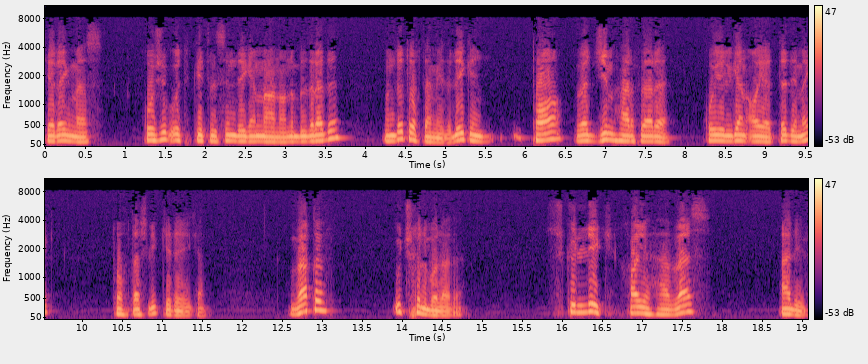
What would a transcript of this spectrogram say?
kerak emas qo'shib o'tib ketilsin degan ma'noni bildiradi. Unda to'xtamaydi. Lekin to va jim harflari qo'yilgan oyatda demak to'xtashlik kerak ekan. Vaqf uch xil bo'ladi. Sukunlik hoy havas alif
